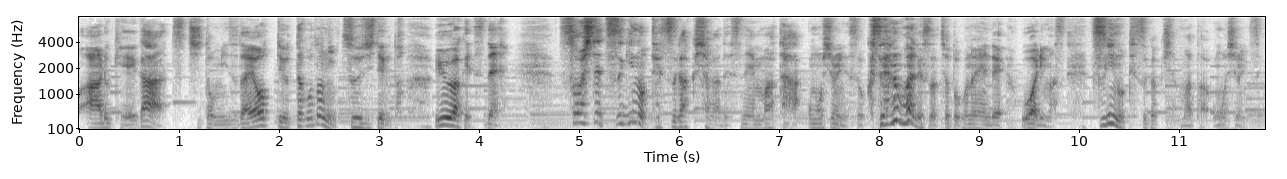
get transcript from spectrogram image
ある系が土と水だよって言ったことに通じてるというわけですね。そして次の哲学者がですね、また面白いんですよ。癖の前ですはちょっとこの辺で終わります。次の哲学者また面白いんですよ。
